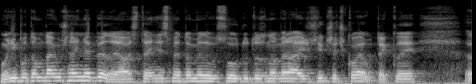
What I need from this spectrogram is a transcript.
Oni potom tam už ani nebyli, ale stejně jsme to měli u soudu, to znamená, že ti křečkové utekli uh,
